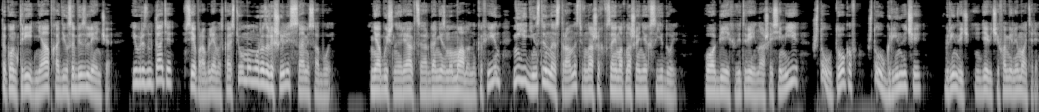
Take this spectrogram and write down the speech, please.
Так он три дня обходился без ленча, и в результате все проблемы с костюмом разрешились сами собой. Необычная реакция организма мамы на кофеин не единственная странность в наших взаимоотношениях с едой. У обеих ветвей нашей семьи, что у Токов, что у Гринвичей, Гринвич – девичья фамилия матери,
